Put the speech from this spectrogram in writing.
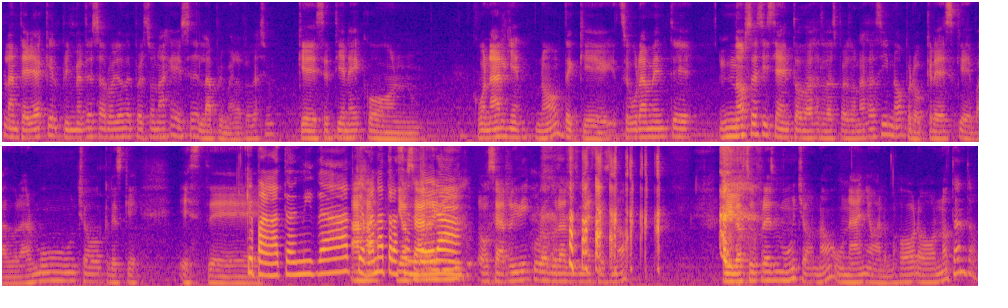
plantearía que el primer desarrollo de personaje es la primera relación que se tiene con, con alguien, ¿no? De que seguramente, no sé si sea en todas las personas así, ¿no? Pero crees que va a durar mucho, crees que este... que para la eternidad, que Ajá, van a trascender a... o sea, ridículo dura dos meses, ¿no? y lo sufres mucho, ¿no? Un año a lo mejor, o no tanto.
